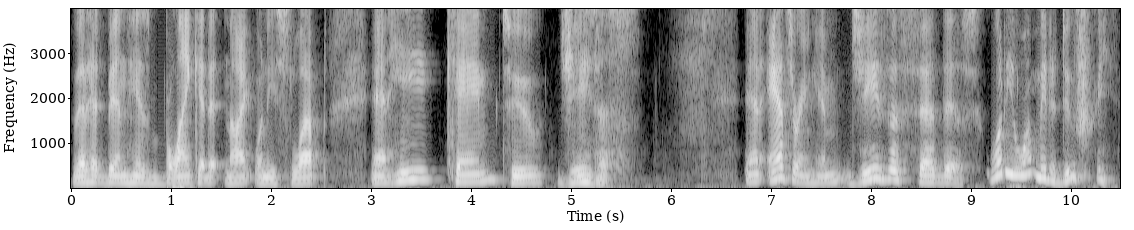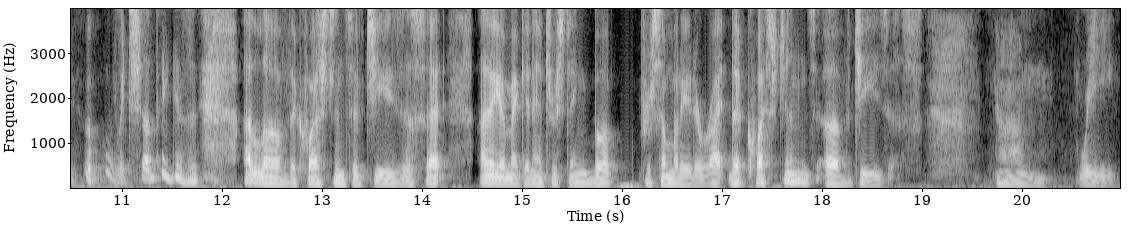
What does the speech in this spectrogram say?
that had been his blanket at night when he slept, and he came to Jesus. And answering him, Jesus said this What do you want me to do for you? Which I think is, I love the questions of Jesus. I, I think I make an interesting book for somebody to write The Questions of Jesus. Um, we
